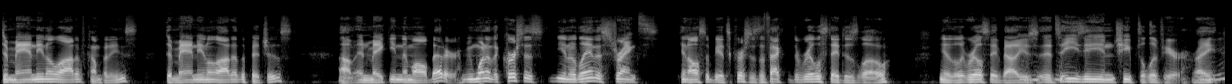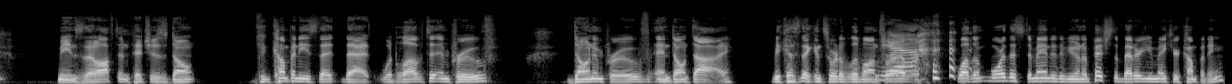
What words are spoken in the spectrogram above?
demanding a lot of companies, demanding a lot of the pitches, um, and making them all better. I mean, one of the curses, you know, Atlanta's strengths can also be its curses. The fact that the real estate is low, you know, the real estate values, it's easy and cheap to live here, right? Mhm. Means that often pitches don't, companies that that would love to improve, don't improve and don't die because they can sort of live on forever Yeah. well, the more that's demanded of you in a pitch, the better you make your company.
